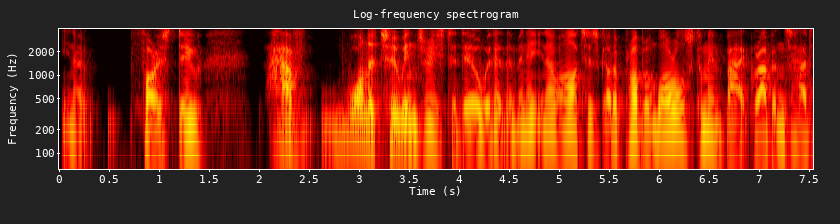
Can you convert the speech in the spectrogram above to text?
You know, Forest do have one or two injuries to deal with at the minute. You know, Arter's got a problem. Worrall's coming back. Grabban's had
